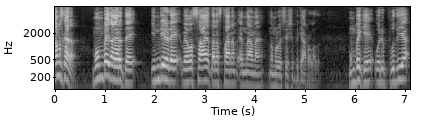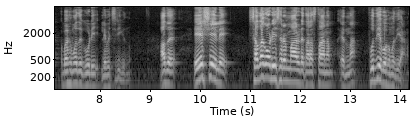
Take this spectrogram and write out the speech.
നമസ്കാരം. മുംബൈ നഗരത്തെ ഇന്ത്യയുടെ വ്യവസായ തലസ്ഥാനം എന്നാണ് നമ്മൾ വിശേഷിപ്പിക്കാറുള്ളത്. മുംബൈക്ക് ഒരു പുതിയ ബഹുമതി കൂടി ലഭിച്ചിരിക്കുന്നു. അത് ഏഷ്യയിലെ ശതകോടീശ്വരന്മാരുടെ തലസ്ഥാനം എന്ന പുതിയ ബഹുമതിയാണ്.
